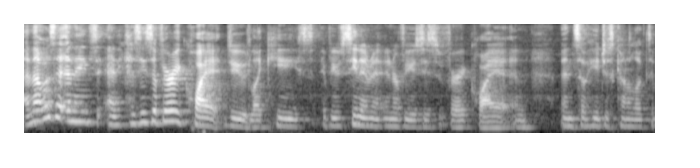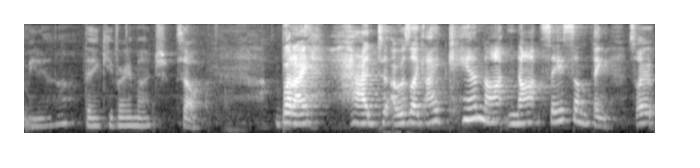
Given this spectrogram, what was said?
and that was it, and he's and because he's a very quiet dude, like he's if you've seen him in interviews, he's very quiet, and and so he just kind of looked at me, oh, thank you very much. So but I had to. I was like, I cannot not say something. So I,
